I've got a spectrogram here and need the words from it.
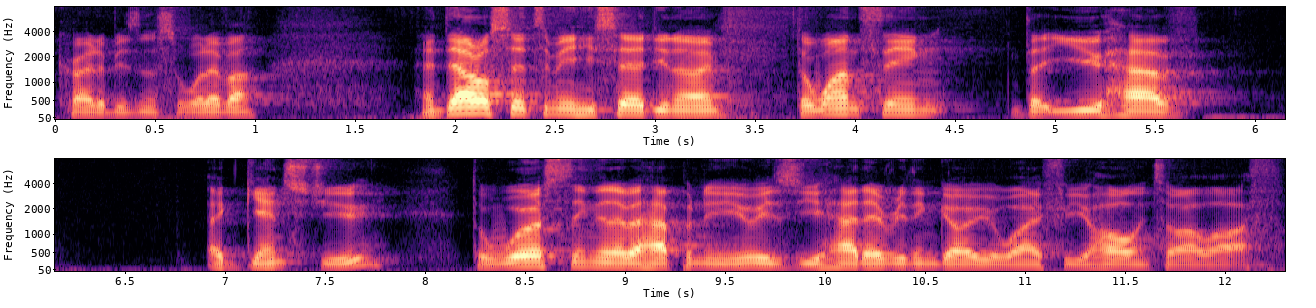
create a business or whatever, and Daryl said to me, he said, you know, the one thing that you have against you, the worst thing that ever happened to you is you had everything go your way for your whole entire life.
